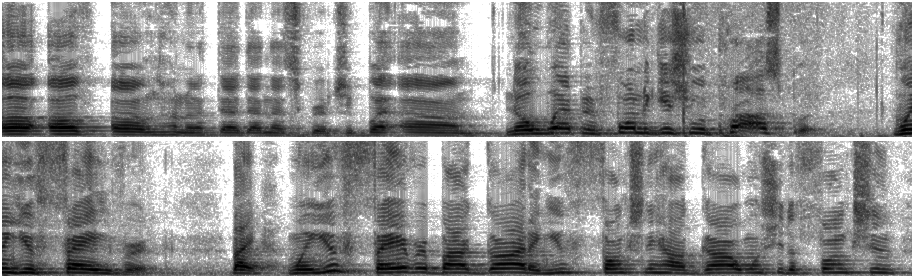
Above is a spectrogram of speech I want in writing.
uh, of, uh, no, no, that, that's not scripture, but um, no weapon formed against you will prosper when you're favored. Like when you're favored by God and you function how God wants you to function,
